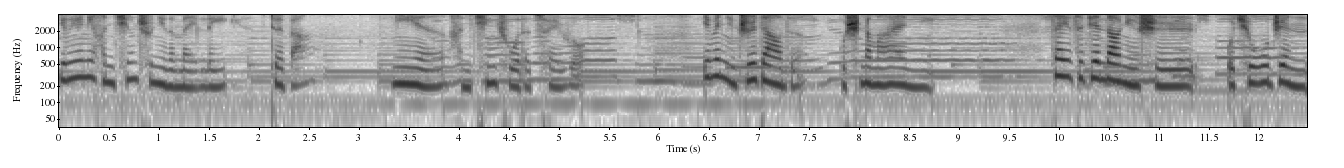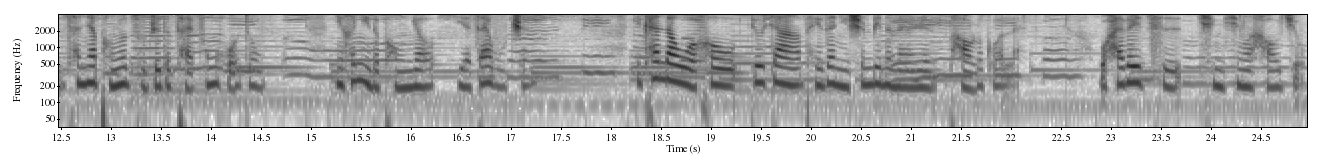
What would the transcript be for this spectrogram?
莹莹，你很清楚你的美丽。对吧？你也很清楚我的脆弱，因为你知道的，我是那么爱你。再一次见到你时，我去乌镇参加朋友组织的采风活动，你和你的朋友也在乌镇。你看到我后，丢下陪在你身边的男人跑了过来，我还为此庆幸了好久。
